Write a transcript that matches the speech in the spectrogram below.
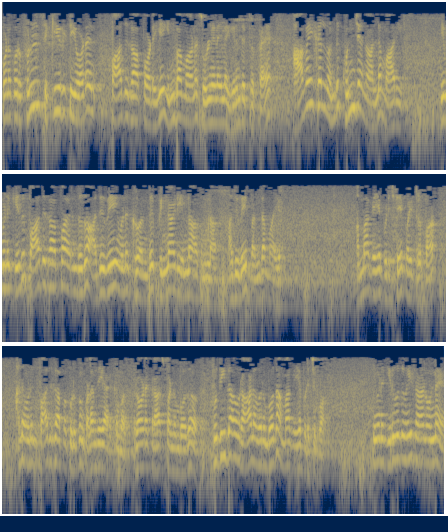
உனக்கு ஒரு ஃபுல் செக்யூரிட்டியோட பாதுகாப்போடைய இன்பமான சூழ்நிலையில இருந்துட்டு இருப்ப அவைகள் வந்து கொஞ்ச நாள்ல மாறிடும். இவனுக்கு எது பாதுகாப்பா இருந்ததோ அதுவே இவனுக்கு வந்து பின்னாடி என்ன ஆகும்னா அதுவே பந்தமாயிரும். அம்மா கைய பிடிச்சிட்டே போயிட்டு இருப்பான் அது அவனுக்கு பாதுகாப்பை கொடுக்கும் குழந்தையா இருக்கும்போது. ரோட கிராஸ் பண்ணும் போதோ புதிதா ஒரு ஆளை வரும்போது அம்மா கைய பிடிச்சுக்குவான். இவனுக்கு இருபது வயசு ஆன உடனே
